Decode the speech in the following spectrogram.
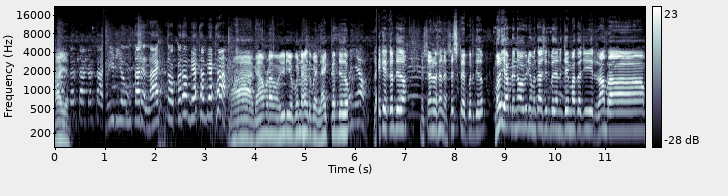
હા યાર કરતા કરતા વીડિયો ઉતારે લાઈક તો કરો બેઠા બેઠા. હા ગામડામાં વીડિયો બનાવે તો ભાઈ લાઈક કરી દેજો. લાઈક કરી દેજો ને ચેનલ છે ને સબસ્ક્રાઇબ કરી દેજો. મળી આપણે નવા વિડીયોમાં ત્યાં સુધી બધાને જય માતાજી. રામ રામ.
